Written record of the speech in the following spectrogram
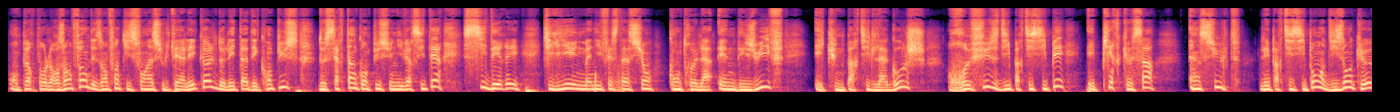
ont peur pour leurs enfants, des enfants qui se font insulter à l'école, de l'état des campus, de certains campus universitaires, sidérés qu'il y ait une manifestation contre la haine des juifs et qu'une partie de la gauche refuse d'y participer et pire que ça, insulte les participants en disant que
